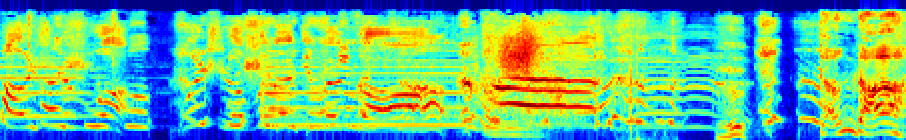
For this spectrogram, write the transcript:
好师傅，我舍不得你们走。等等。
